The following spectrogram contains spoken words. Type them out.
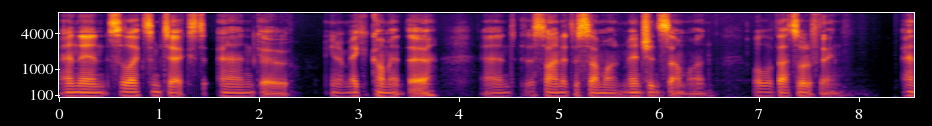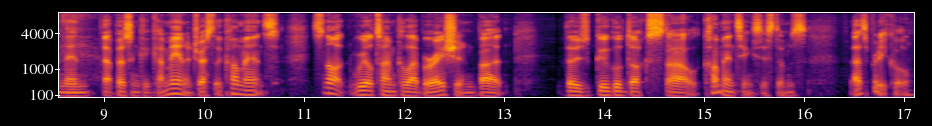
and then select some text and go you know make a comment there and assign it to someone mention someone all of that sort of thing and then that person can come in address the comments it's not real-time collaboration but those google docs style commenting systems that's pretty cool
